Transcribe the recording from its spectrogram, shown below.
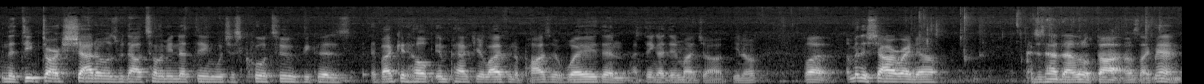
in the deep dark shadows without telling me nothing, which is cool too. Because if I could help impact your life in a positive way, then I think I did my job, you know. But I'm in the shower right now. I just had that little thought. I was like, man,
